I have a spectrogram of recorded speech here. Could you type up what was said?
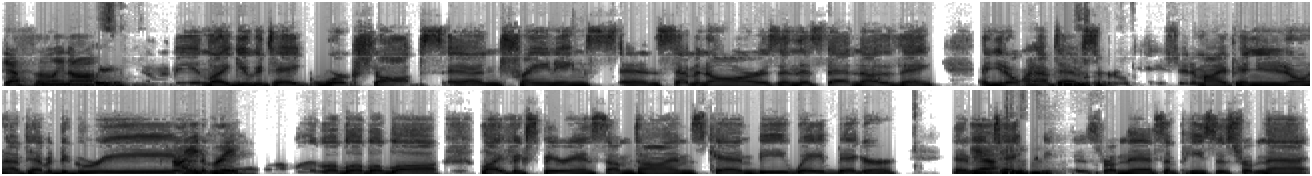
Definitely not. You know what I mean? Like you could take workshops and trainings and seminars and this, that, and the other thing. And you don't have to have Mhm. certification, in my opinion. You don't have to have a degree. I agree. Blah, blah, blah, blah, blah. Life experience sometimes can be way bigger. And if Yeah. you take pieces from this and pieces from that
